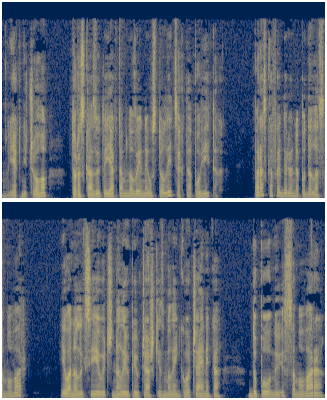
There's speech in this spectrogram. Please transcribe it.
Ну, як нічого, то розказуйте, як там новини у столицях та повітах. Параска Федорівна подала самовар. Іван Олексійович налив півчашки з маленького чайника, доповнив із самовара,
